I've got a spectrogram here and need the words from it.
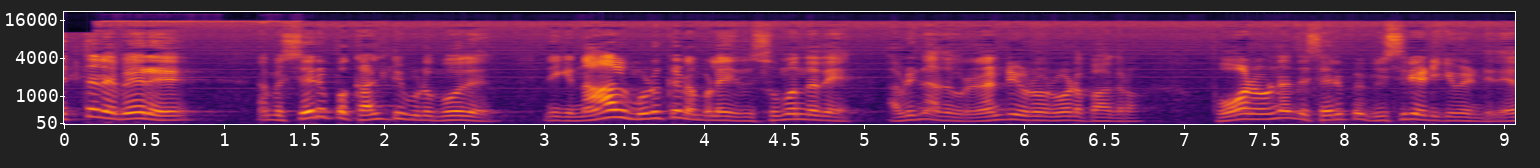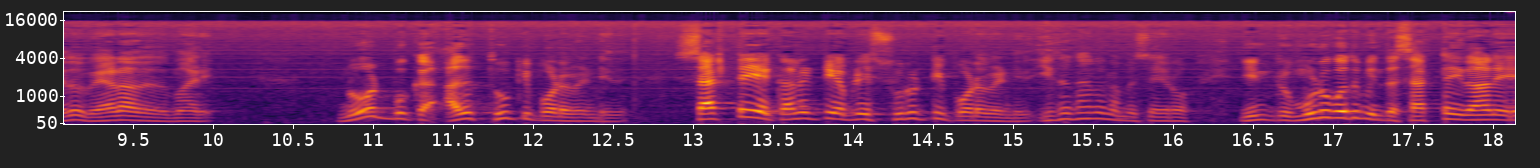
எத்தனை பேர் நம்ம செருப்பை கழட்டி விடும்போது இன்றைக்கி நாள் முழுக்க நம்மளை இது சுமந்ததே அப்படின்னு அதை ஒரு நன்றி உணர்வோடு பார்க்குறோம். போனோடனே அந்த செருப்பை விசிறி அடிக்க வேண்டியது ஏதோ வேணாதது மாதிரி. நோட் புக்கை அது தூக்கி போட வேண்டியது. சட்டையை கழட்டி அப்படியே சுருட்டி போட வேண்டியது. இதை தானே நம்ம செய்கிறோம். இன்று முழுவதும் இந்த சட்டை தானே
